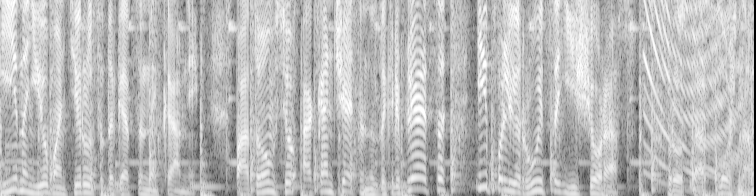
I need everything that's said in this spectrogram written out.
и на нее монтируются драгоценные камни. Потом все окончательно закрепляется и полируется еще раз. Просто о сложном.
